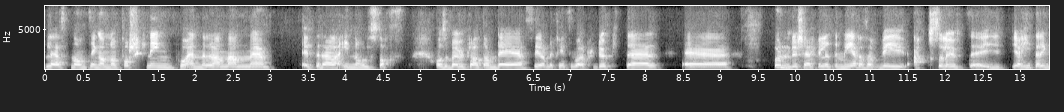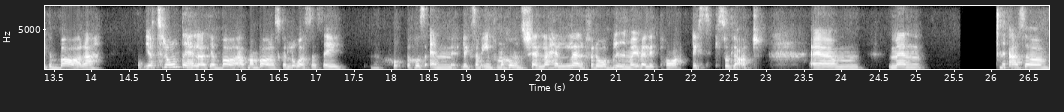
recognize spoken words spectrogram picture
läst någonting om någon forskning på en eller annan, eh, ett eller annat innehållsstoff. Och så börjar vi prata om det, se om det finns i våra produkter. Eh, Undersöka lite mer. Alltså vi absolut, eh, jag hittar inte bara... Jag tror inte heller att, jag bara, att man bara ska låsa sig hos en liksom, informationskälla heller, för då blir man ju väldigt partisk såklart. Um, men alltså,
